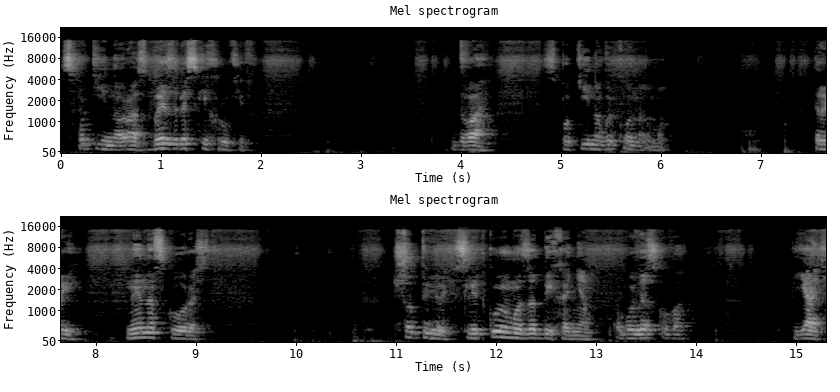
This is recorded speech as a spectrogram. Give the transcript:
Спокійно, раз, без різких рухів. Два. Спокійно виконуємо. Три. Не на скорость. Чотири. Слідкуємо за диханням. Обов'язково. П'ять.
